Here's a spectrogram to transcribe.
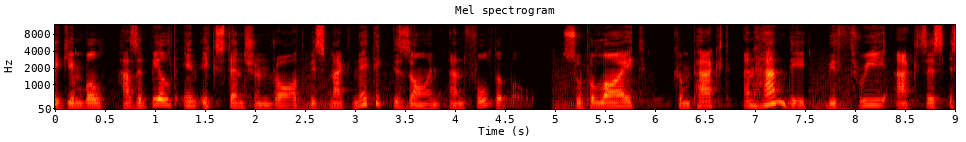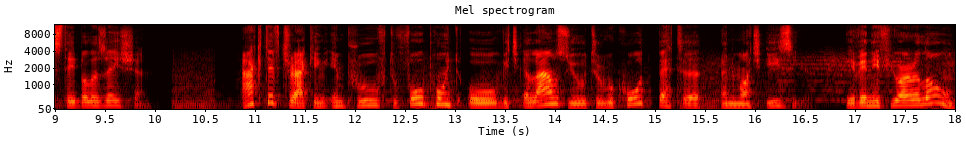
The gimbal has a built-in extension rod with magnetic design and foldable. Super light, compact and handy with 3-axis stabilization. Active tracking improved to 4.0 which allows you to record better and much easier, even if you are alone.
